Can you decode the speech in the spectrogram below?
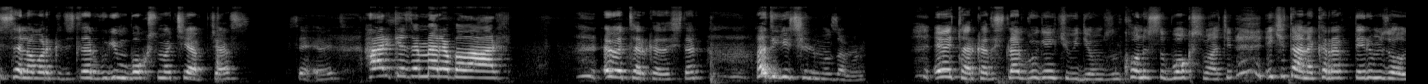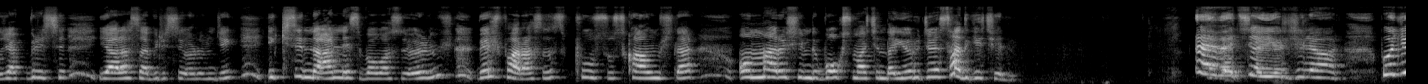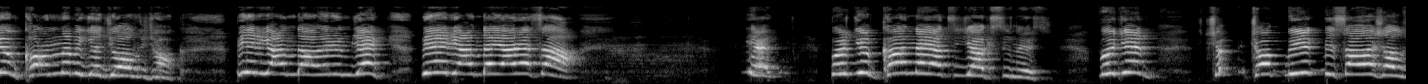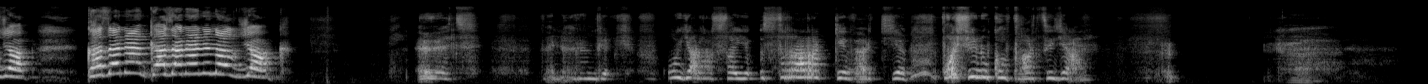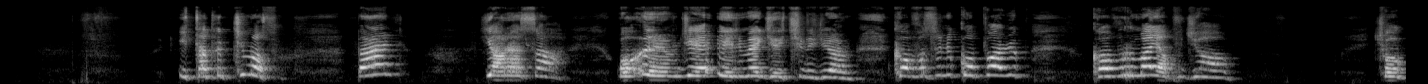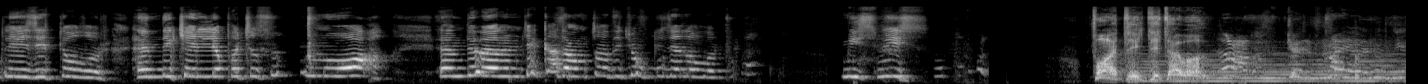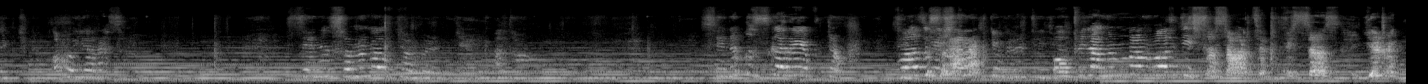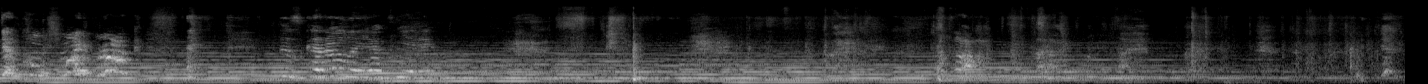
Selam arkadaşlar. Bugün boks maçı yapacağız. Evet. Herkese merhabalar. Evet arkadaşlar. Hadi geçelim o zaman. Evet arkadaşlar bugünkü videomuzun konusu boks maçı. İki tane karakterimiz olacak. Birisi yarasa birisi örümcek. İkisinin de annesi babası ölmüş. Beş parasız pulsuz kalmışlar. Onları şimdi boks maçında göreceğiz. Hadi geçelim. Evet seyirciler. Bugün kanlı bir gece olacak. Bir yanda örümcek, bir yanda yarasa. Ya, Bugün kanla yatacaksınız. Bugün çok, çok büyük bir savaş olacak. Kazanan kazananın olacak. Evet. Ben örümcek. O yarasayı ısırarak geberteceğim. Başını kopartacağım. İlk adı kim olsun? Ben yarasa. O örümceği elime geçireceğim. Kafasını koparıp kavurma yapacağım. Çok lezzetli olur. Hem de kelle paçası. Hem de örümcek adam tadı çok güzel olur. Mis mis. Fighting the Sonunu alacağım örümcek adam. Seni ızgara yapacağım. Vazgeçtim. geberteceğim. O planımdan vazgeç. Sus artık bir sus. Yemekten konuşmayı bırak. Izgara olacak yere.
